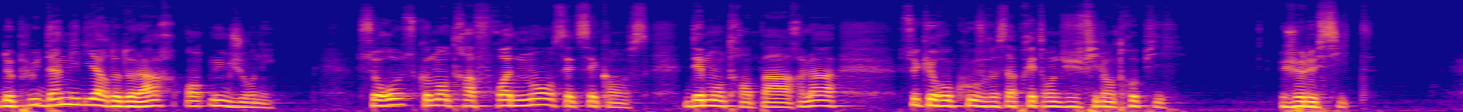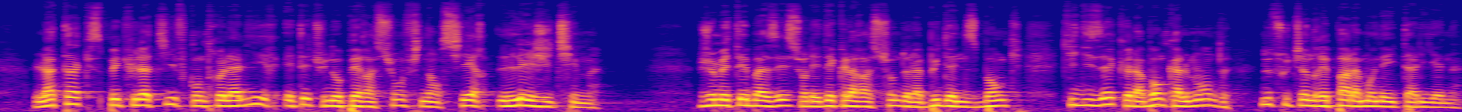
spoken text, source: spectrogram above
de plus d'un milliard de dollars en une journée. Soros commentera froidement cette séquence, démontrant par là ce que recouvre sa prétendue philanthropie. Je le cite. L'attaque spéculative contre la lire était une opération financière légitime. Je m'étais basé sur les déclarations de la Budensbank qui disait que la banque allemande ne soutiendrait pas la monnaie italienne.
